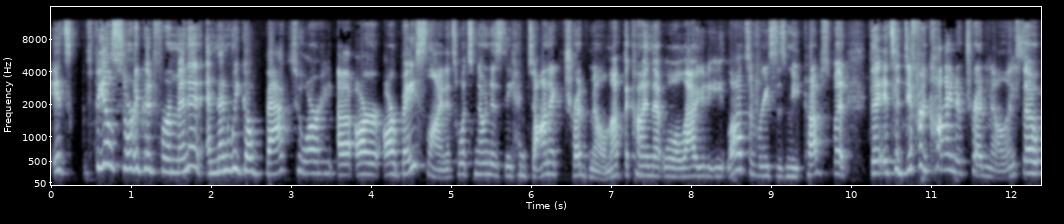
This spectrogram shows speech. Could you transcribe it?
it feels sort of good for a minute and then we go back to our uh, our our baseline. It's what's known as the hedonic treadmill not the kind that will allow you to eat lots of reese's meat cups but the, it's a different kind of treadmill. And so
